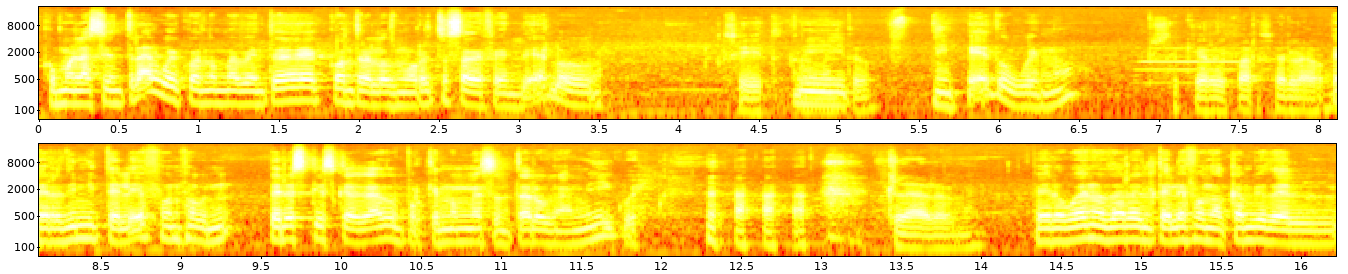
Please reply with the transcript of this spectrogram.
Como en la central, güey, cuando me aventé contra los morritos a defenderlo. Sí, Ni, totalmente. güey. ni pedo, güey, ¿no? Pues hay que rifársela, güey. Perdí mi teléfono, ¿no? pero es que es cagado porque no me asaltaron a mí, güey. Claro, güey. Pero bueno, dar el teléfono a cambio del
